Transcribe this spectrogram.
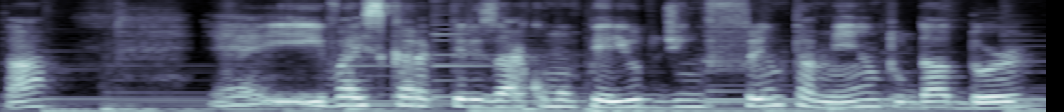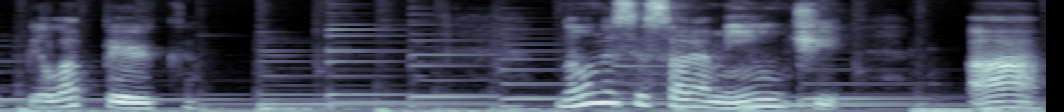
tá? É, e vai se caracterizar como um período de enfrentamento da dor pela perca. Não necessariamente há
